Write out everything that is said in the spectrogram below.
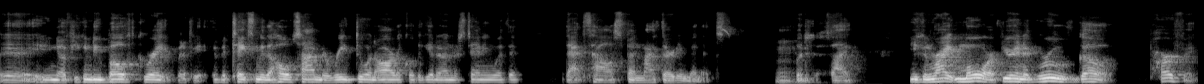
Uh, you know, if you can do both, great. But if it, if it takes me the whole time to read through an article to get an understanding with it, that's how I'll spend my 30 minutes. Mm. But it's like you can write more. If you're in a groove, go. Perfect.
